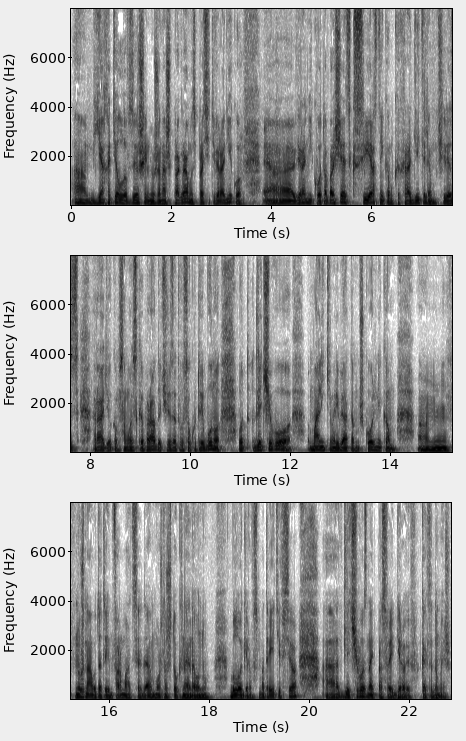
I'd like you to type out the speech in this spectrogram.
А, я хотел в завершении уже нашей программы спросить Веронику. А, Вероника, вот обращаясь к сверстникам, к их родителям через радио «Комсомольская правда», через эту высокую трибуну, вот для чего маленьким ребятам, школьникам нужна вот эта информация, да, можно же только, наверное, вон, блогеров смотреть и все. А для чего знать про своих героев, как ты думаешь?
